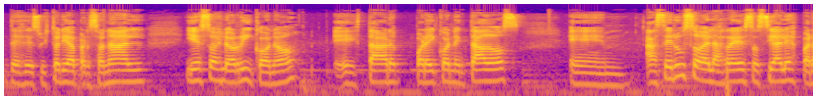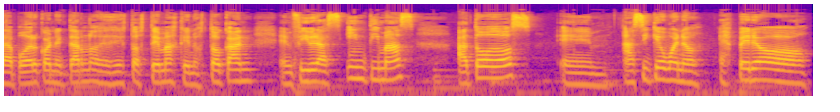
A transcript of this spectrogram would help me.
desde su historia personal. Y eso es lo rico, ¿no? Estar por ahí conectados Em, hacer uso de las redes sociales para poder conectarnos desde estos temas que nos tocan en fibras íntimas a todos. Em, así que bueno, espero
